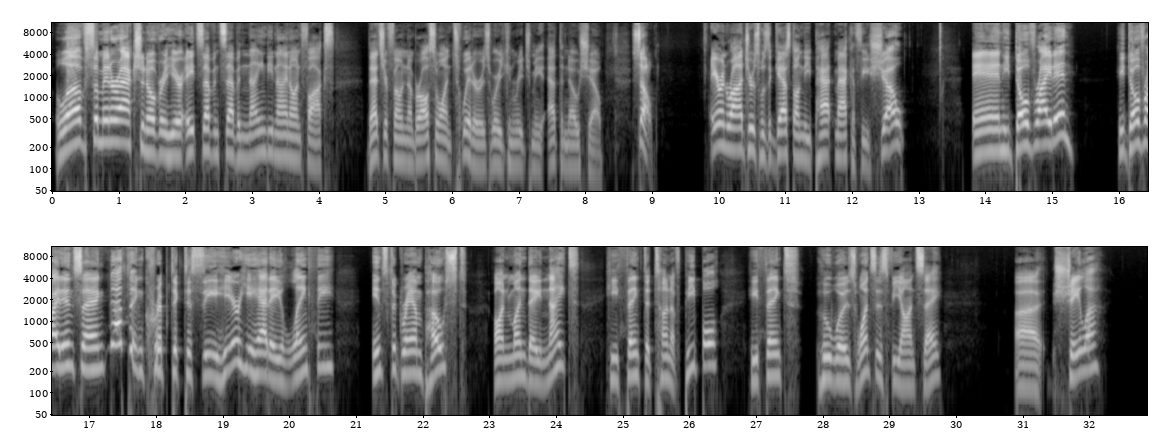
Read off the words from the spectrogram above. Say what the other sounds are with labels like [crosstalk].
Love some interaction over here. 877 99 on Fox. That's your phone number. Also on Twitter is where you can reach me at The Noe Show. So, Aaron Rodgers was a guest on the Pat McAfee show, and he dove right in. He dove right in saying, Nothing cryptic to see here. He had a lengthy Instagram post on Monday night. He thanked a ton of people. He thanked who was once his fiance, uh, Shayla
